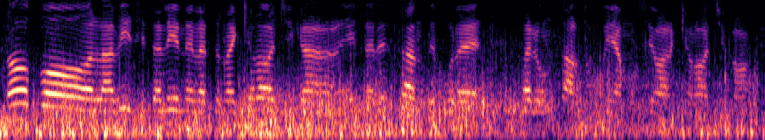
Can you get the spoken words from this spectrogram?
Dopo la visita lì nella zona archeologica è interessante pure fare un salto qui al museo archeologico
